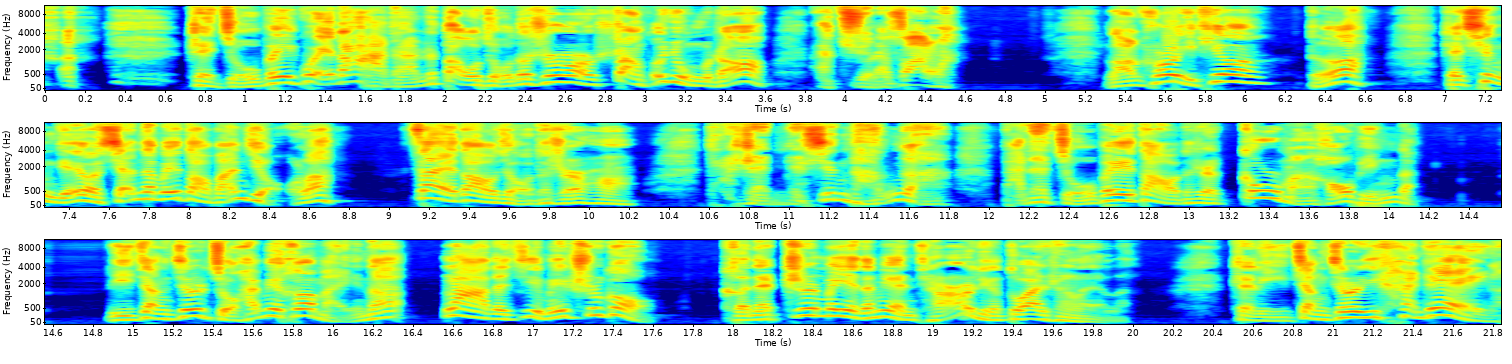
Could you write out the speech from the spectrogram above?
哈，这酒杯怪大的，这倒酒的时候上头用不着，啊锯了算了。”老抠一听，得，这庆姐又嫌他没倒满酒了。再倒酒的时候，他忍着心疼啊，把那酒杯倒的是勾满豪瓶的。李酱今酒还没喝美呢，辣子鸡没吃够，可那芝麻叶的面条已经端上来了。这李将今儿一看这个，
